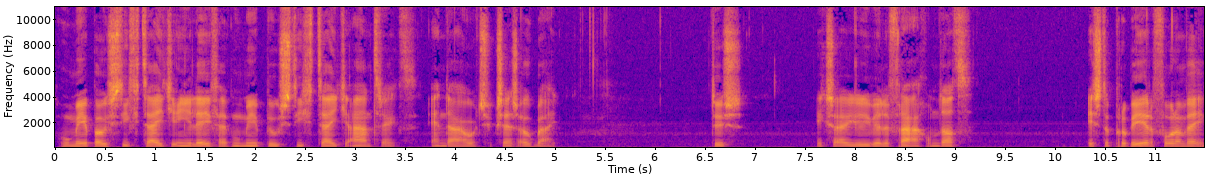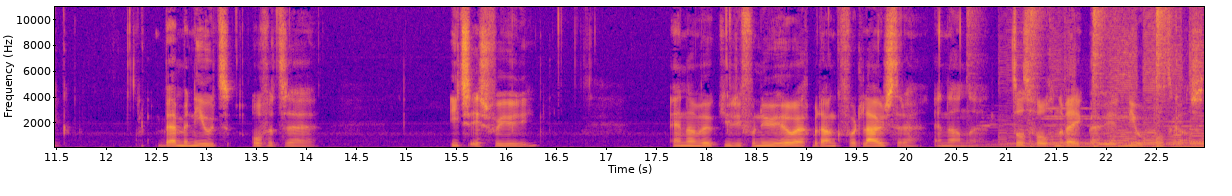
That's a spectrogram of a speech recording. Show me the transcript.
hoe meer positiviteit je in je leven hebt, hoe meer positiviteit je aantrekt. En daar hoort succes ook bij. Dus ik zou jullie willen vragen om dat eens te proberen voor een week. Ben benieuwd of het uh, iets is voor jullie. En dan wil ik jullie voor nu heel erg bedanken voor het luisteren. En dan uh, tot volgende week bij weer een nieuwe podcast.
